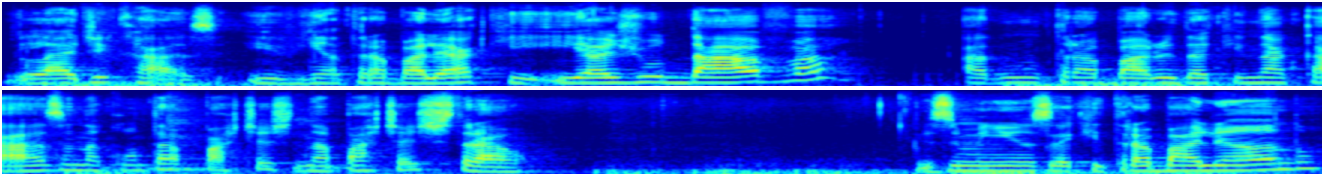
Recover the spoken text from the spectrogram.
lá de casa e vinha trabalhar aqui e ajudava no trabalho daqui na casa na parte na parte astral. Os meninos aqui trabalhando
